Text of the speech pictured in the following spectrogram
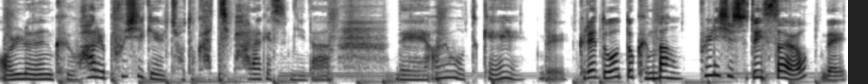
얼른 그 화를 푸시길 저도 같이 바라겠습니다. 네, 아유, 어떡해. 네. 그래도 또 금방 풀리실 수도 있어요. 네.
